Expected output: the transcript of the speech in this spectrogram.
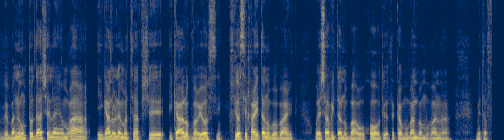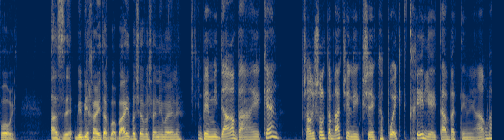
ובנאום תודה שלה היא אמרה, הגענו למצב שהיא קראה לו כבר יוסי. יוסי חי איתנו בבית, הוא ישב איתנו בארוחות, הוא יותר כמובן במובן המטאפורי. אז אה, ביבי חי איתך בבית בשבע שנים האלה? במידה רבה, כן. אפשר לשאול את הבת שלי, כשהפרויקט התחיל, היא הייתה בת אה, ארבע.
